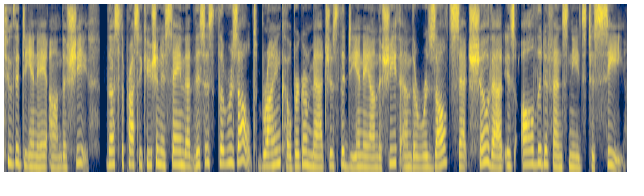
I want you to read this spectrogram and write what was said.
to the DNA on the sheath. Thus, the prosecution is saying that this is the result. Bryan Kohberger matches the DNA on the sheath, and the results that show that is all the defense needs to see.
